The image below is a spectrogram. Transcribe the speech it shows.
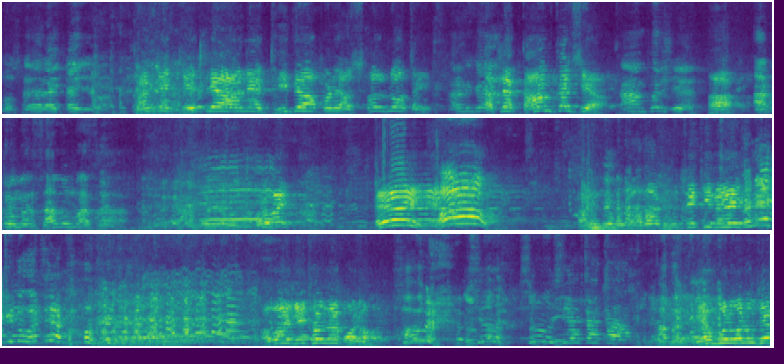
તો છે રેખાઈ જવા. કારણ કે જેટલા અને ઢીબ્યા પણ અસર ન થઈ. એટલે કામ કરશે. કામ કરશે. હા. આ સાલુમાં છે. બરોબર? એ અવાજ ઊંચેથી નહીં તમે કીધું એટલે અવાજ હેઠો નાખવાનો શું છે કાકા એમ બોલવાનું છે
